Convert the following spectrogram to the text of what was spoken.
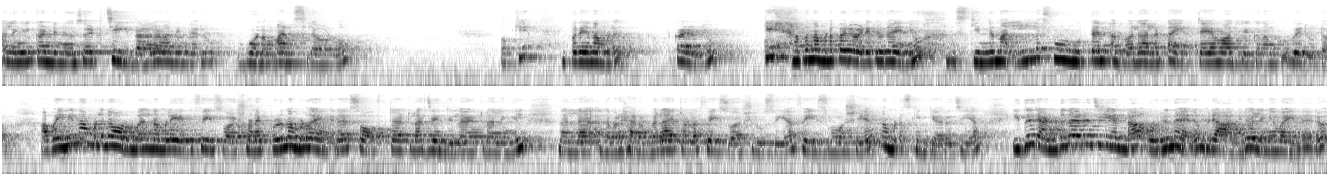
അല്ലെങ്കിൽ കണ്ടിന്യൂസ് ആയിട്ട് ചെയ്താലാണ് അതിന്റെ ഒരു ഗുണം മനസ്സിലാവുള്ളൂ. ഓക്കെ ഇപ്പൊ നമ്മൾ കഴിഞ്ഞു. ഓക്കെ അപ്പൊ നമ്മുടെ പരിപാടിയൊക്കെ കഴിഞ്ഞു. സ്കിന്ന് നല്ല സ്മൂത്ത് ആൻഡ് അതുപോലെ നല്ല ടൈറ്റ് ആയ മാതിരിയൊക്കെ നമുക്ക് വരും കേട്ടോ അപ്പൊ ഇനി നമ്മൾ നോർമൽ നമ്മൾ ഏത് ഫേസ് വാഷ് ആണ് എപ്പോഴും നമ്മൾ ഭയങ്കര സോഫ്റ്റ് ആയിട്ടുള്ള ജെന്റിൽ ആയിട്ടുള്ള അല്ലെങ്കിൽ നല്ല എന്താ പറയുക ഹെർബൽ ആയിട്ടുള്ള ഫേസ് വാഷ് യൂസ് ചെയ്യുക ഫേസ് വാഷ് ചെയ്യുക നമ്മുടെ സ്കിൻ കെയർ ചെയ്യുക ഇത് രണ്ടു നേരം ചെയ്യേണ്ട ഒരു നേരം രാവിലെ അല്ലെങ്കിൽ വൈകുന്നേരം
